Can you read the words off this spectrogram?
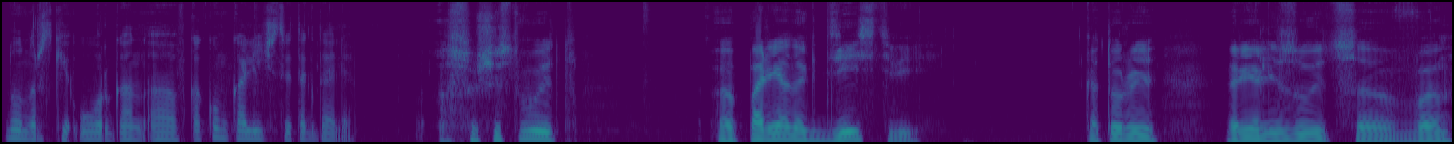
донорский орган, в каком количестве и так далее? Существует порядок действий, которые реализуется в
